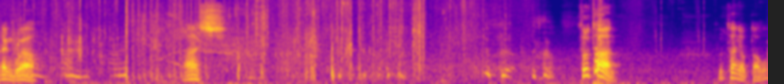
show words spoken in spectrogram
아랭 뭐야? 아씨. 소탄! 소탄이 없다고?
